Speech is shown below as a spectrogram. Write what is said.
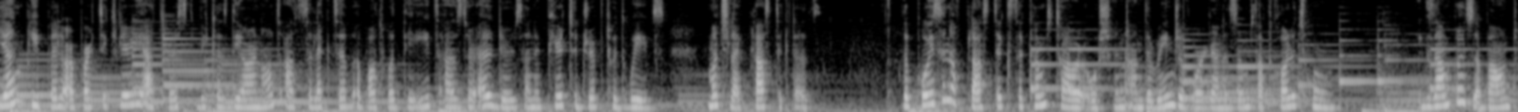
Young people are particularly at risk because they are not as selective about what they eat as their elders and appear to drift with waves, much like plastic does. The poison of plastic succumbs to our ocean and the range of organisms that call it home. Examples abound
